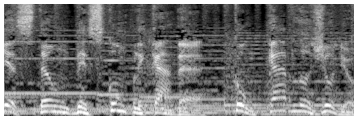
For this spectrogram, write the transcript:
Gestão Descomplicada, com Carlos Júlio.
